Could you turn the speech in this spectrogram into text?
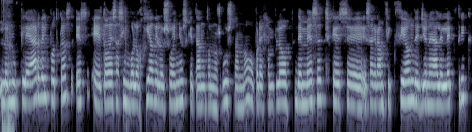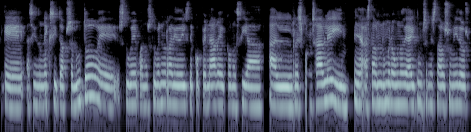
lo nuclear del podcast es eh, toda esa simbología de los sueños que tanto nos gustan, ¿no? O por ejemplo, The Message, que es eh, esa gran ficción de General Electric, que ha sido un éxito absoluto. Eh, estuve, cuando estuve en el Radio Days de Copenhague, conocí al responsable y ha estado en número uno de iTunes en Estados Unidos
